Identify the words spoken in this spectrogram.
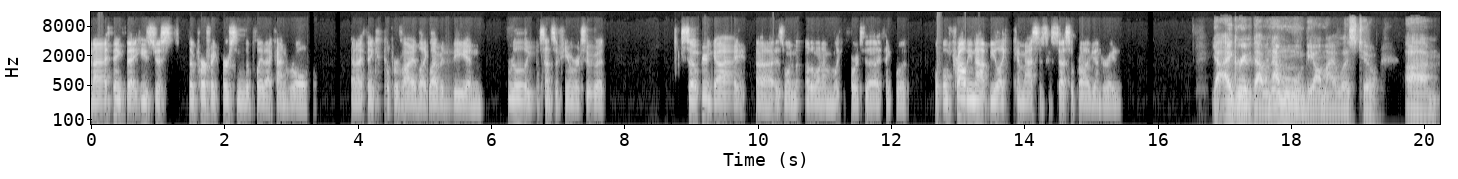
and i think that he's just the perfect person to play that kind of role. And i think he'll provide like levity and really good sense of humor to it. So free guy uh, is one another one i'm looking forward to that i think will will probably not be like a massive success. Will probably be underrated. Yeah i agree with that one. That one will be on my list too. Um,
